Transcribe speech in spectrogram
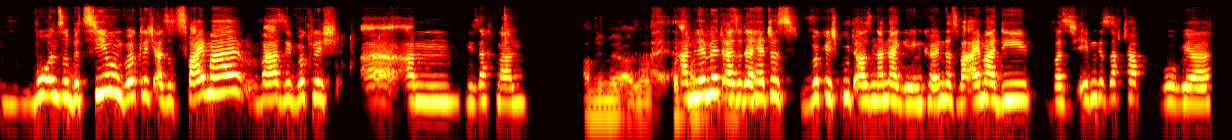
wo unsere Beziehung wirklich, also zweimal war sie wirklich äh, am, wie sagt man, am Limit, also. Am Limit, also da hätte es wirklich gut auseinandergehen können. Das war einmal die, was ich eben gesagt habe, wo wir,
